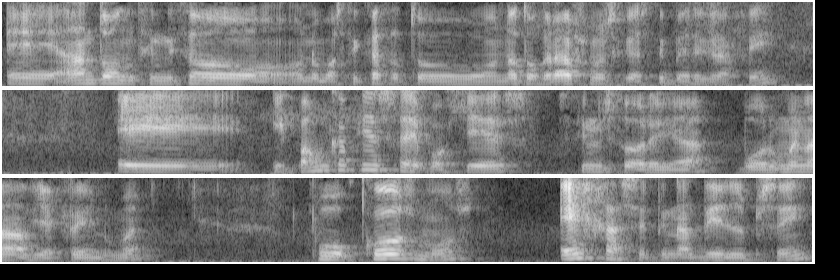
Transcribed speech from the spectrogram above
Ε, αν τον θυμηθώ ονομαστικά θα το, να το γράψουμε σε- στην περιγραφή. Ε, υπάρχουν κάποιες εποχές στην ιστορία, μπορούμε να διακρίνουμε, που ο κόσμος έχασε την αντίληψη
